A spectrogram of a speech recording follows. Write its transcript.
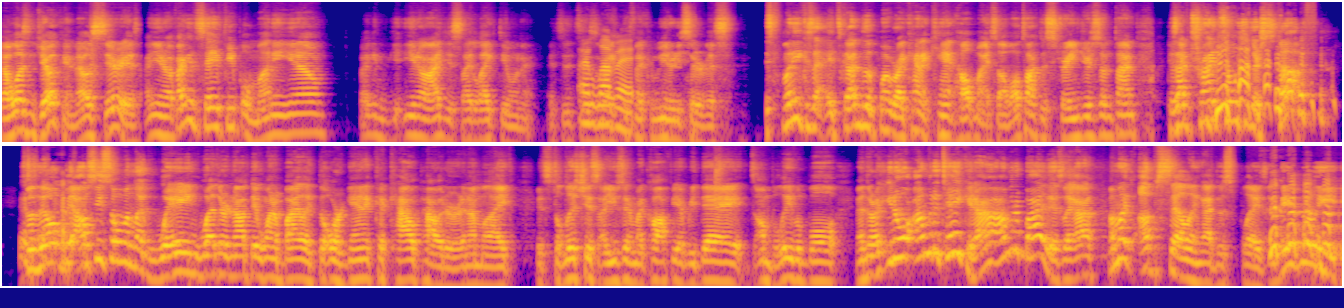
I wasn't joking. I was serious. You know, if I can save people money, you know, if I can, you know, I just I like doing it. It's, it's, I love like, it. It's my community service. It's funny because it's gotten to the point where I kind of can't help myself. I'll talk to strangers sometimes because I've tried so much of their stuff. So they'll be, I'll see someone like weighing whether or not they want to buy like the organic cacao powder, and I'm like, it's delicious. I use it in my coffee every day. It's unbelievable. And they're like, you know what? I'm gonna take it. I, I'm gonna buy this. Like I, I'm like upselling at this place. And they really,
